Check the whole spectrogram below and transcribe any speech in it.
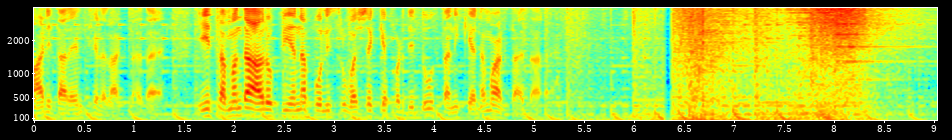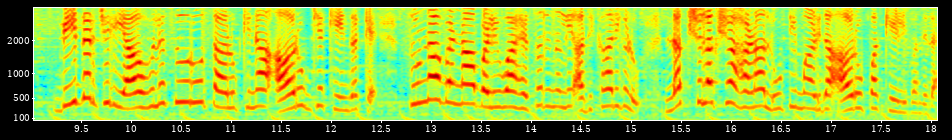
ಮಾಡಿದ್ದಾರೆ ಅಂತ ಹೇಳಲಾಗ್ತಾ ಇದೆ. ಈ ಸಂಬಂಧ ಆರೋಪಿಯನ್ನು ಪೊಲೀಸರು ವಶಕ್ಕೆ ಪಡೆದಿದ್ದು ತನಿಖೆಯನ್ನು ಮಾಡ್ತಾ ಇದ್ದಾರೆ. ಬೀದರ್ ಜಿಲ್ಲೆಯ ಹುಲಸೂರು ತಾಲೂಕಿನ ಆರೋಗ್ಯ ಕೇಂದ್ರಕ್ಕೆ ಸುಣ್ಣ ಬಣ್ಣ ಬಳಿಯುವ ಹೆಸರಿನಲ್ಲಿ ಅಧಿಕಾರಿಗಳು ಲಕ್ಷ ಲಕ್ಷ ಹಣ ಲೂಟಿ ಮಾಡಿದ ಆರೋಪ ಕೇಳಿಬಂದಿದೆ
